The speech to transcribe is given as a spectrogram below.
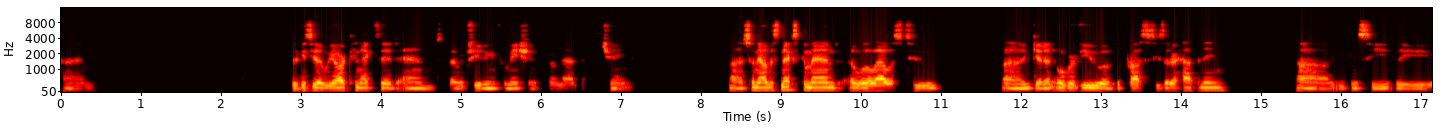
time. So you can see that we are connected and uh, retrieving information from that chain. Uh, so now this next command uh, will allow us to uh, get an overview of the processes that are happening. Uh, you can see the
